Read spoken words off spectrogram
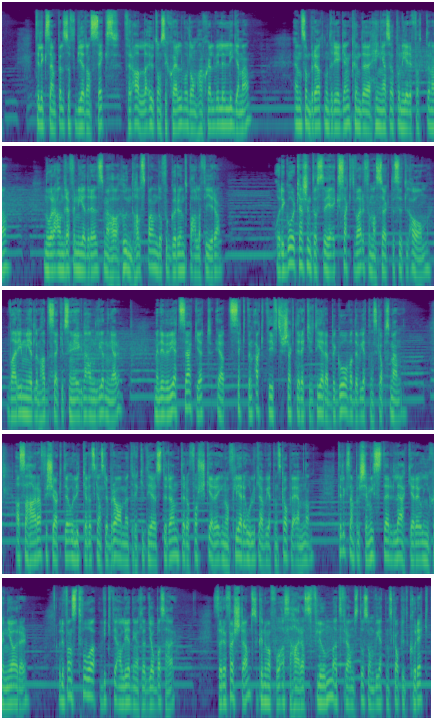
Till exempel så förbjöd han sex för alla utom sig själv och de han själv ville ligga med. En som bröt mot regeln kunde hängas upp och ner i fötterna. Några andra förnedrades med att ha hundhalsband och få gå runt på alla fyra. Och det går kanske inte att säga exakt varför man sökte sig till AM. Varje medlem hade säkert sina egna anledningar. Men det vi vet säkert är att sekten aktivt försökte rekrytera begåvade vetenskapsmän. Asahara försökte och lyckades ganska bra med att rekrytera studenter och forskare inom flera olika vetenskapliga ämnen. till exempel kemister, läkare och ingenjörer. Och det fanns två viktiga anledningar till att jobba så här. För det första så kunde man få Asaharas flum att framstå som vetenskapligt korrekt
